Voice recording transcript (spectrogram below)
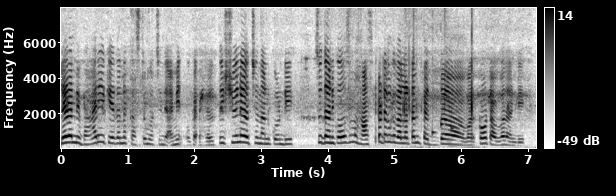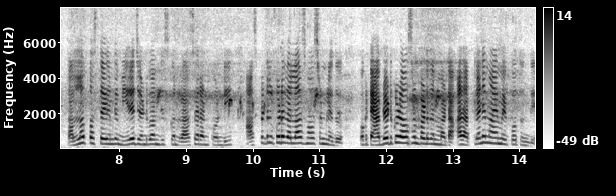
లేదా మీ భార్యకి ఏదైనా కష్టం వచ్చింది ఐ మీన్ ఒక హెల్త్ ఇష్యూనే వచ్చింది అనుకోండి సో దానికోసం హాస్పిటల్కి వెళ్ళటం పెద్ద వర్కౌట్ అవ్వదండి. తలనొప్పి వస్తే కనుక మీరే జెండు బామ్ తీసుకొని రాశారనుకోండి హాస్పిటల్ కూడా వెళ్ళాల్సిన అవసరం లేదు. ఒక టాబ్లెట్ కూడా అవసరం పడదనమాట అది అట్లనే మాయమైపోతుంది.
